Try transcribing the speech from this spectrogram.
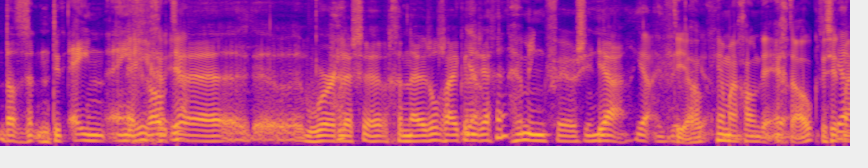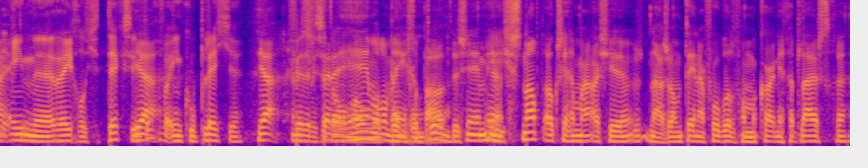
dat is natuurlijk één, één Eén ja. eh, wordless eh, geneuzel, zou je kunnen Ja, zeggen. Humming version. Ja. ja, Die ook, ja, maar gewoon de echte ook. Er zit Ja, maar één eh, regeltje tekst in, Ja. toch? Of één coupletje. Ja, Verder is het er allemaal helemaal omheen gebouwd. Dus je, snapt ook, zeg maar, als je nou, zo meteen naar voorbeelden van McCartney gaat luisteren,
